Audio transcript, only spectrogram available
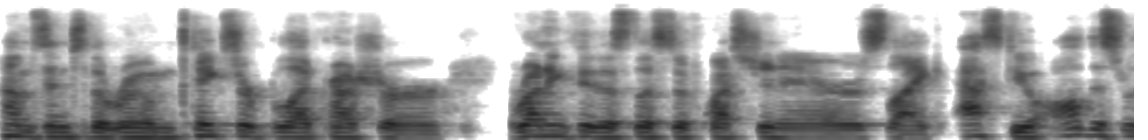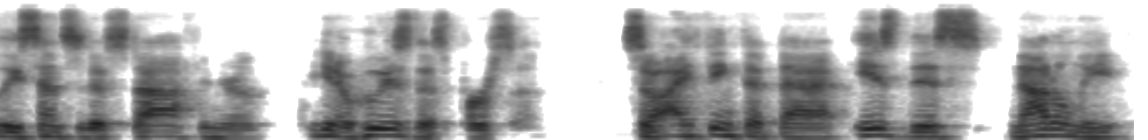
comes into the room, takes your blood pressure, running through this list of questionnaires, like asks you all this really sensitive stuff. And you're, you know, who is this person? So I think that that is this not only,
